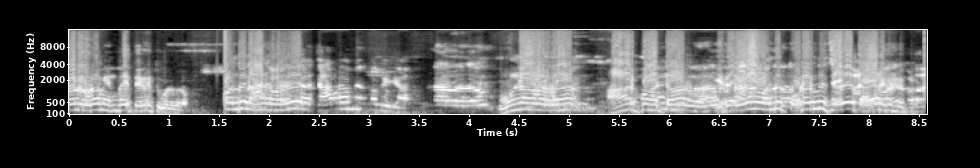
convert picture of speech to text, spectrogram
சொல்லுகிறோம் என்பதை தெரிவித்துக் கொள்கிறோம். வந்து நாங்கள் வந்து உண்ணாவிரதம் ஆர்ப்பாட்டம் இதெல்லாம் வந்து தொடர்ந்து செய்ய தயாராக இருக்கிறோம்.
